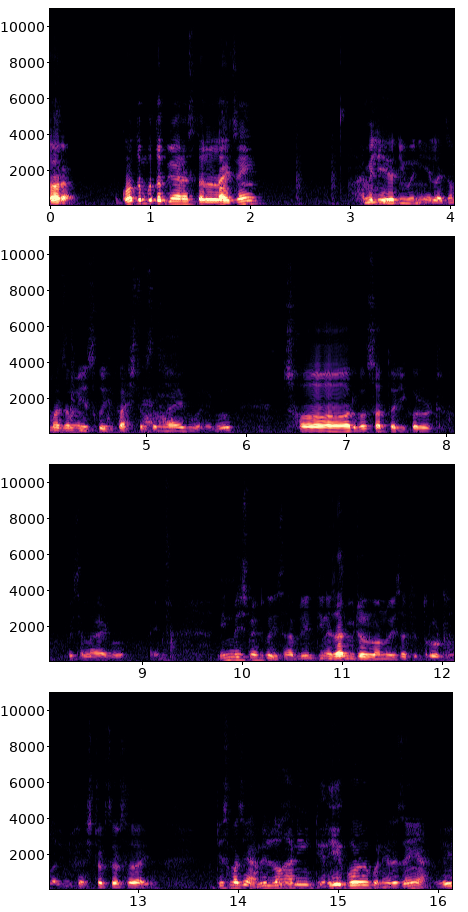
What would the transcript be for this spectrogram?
तर गौतम बुद्ध विमानस्थललाई चाहिँ हामीले हेर्ने भने यसलाई जम्मा जम्मा यसको इन्फ्रास्ट्रक्चर लागेको भनेको छ अर्ब सत्तरी करोड पैसा लागेको होइन? इन्भेस्टमेन्टको हिसाबले तिन हजार मिटर रनवे छ त्यत्रो ठुलो इन्फ्रास्ट्रक्चर छ होइन? त्यसमा चाहिँ हामीले लगानी धेरै गयो भनेर चाहिँ हामीले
